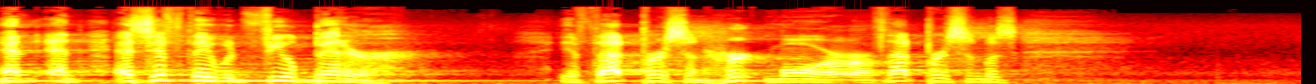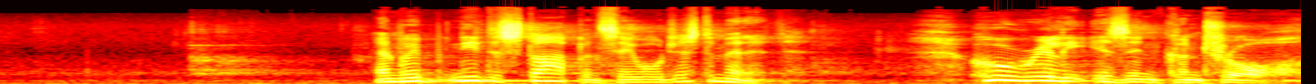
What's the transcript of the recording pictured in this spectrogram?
and, and as if they would feel better if that person hurt more or if that person was And we need to stop and say, well, just a minute. Who really is in control?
